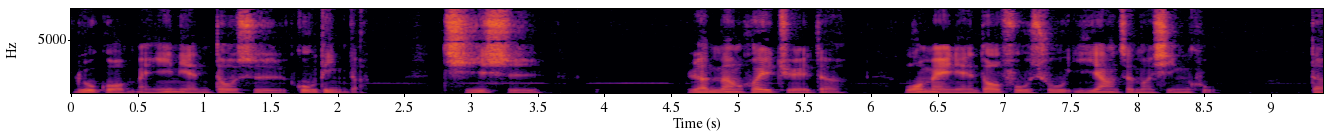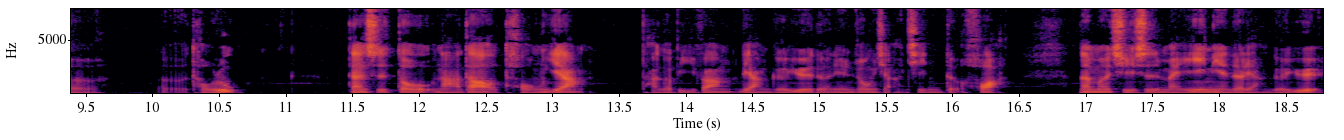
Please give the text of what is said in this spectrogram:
如果每一年都是固定的，其实人们会觉得。我每年都付出一样这么辛苦的呃投入，但是都拿到同样打个比方两个月的年终奖金的话，那么其实每一年的两个月，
